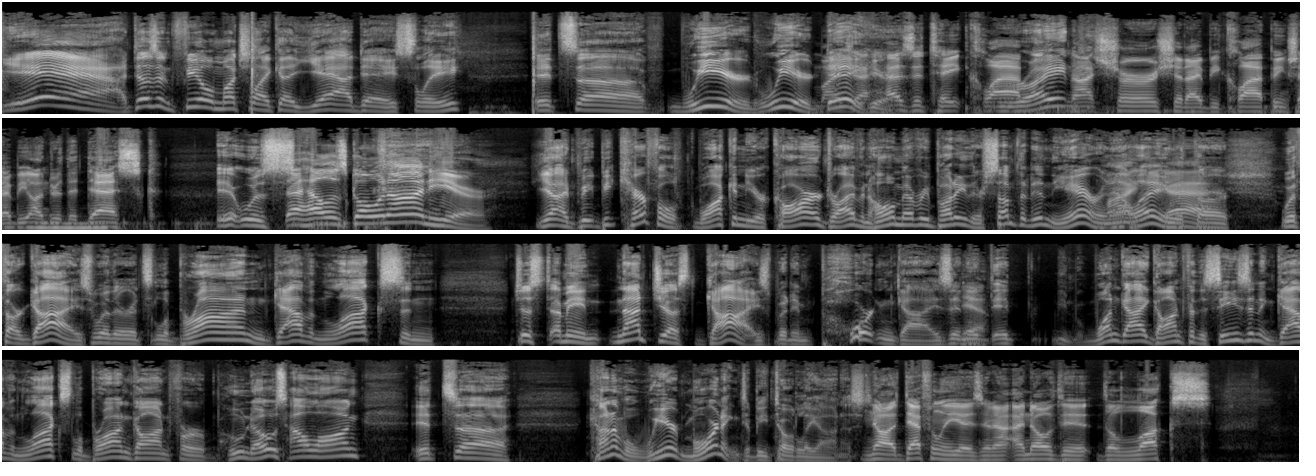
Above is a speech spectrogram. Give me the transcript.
Yeah, it doesn't feel much like a yeah day, Slee. It's a weird, weird day here. hesitate, clap. Right? Not sure. Should I be clapping? Should I be under the desk? It was The hell is going on here? yeah. Be, be careful walking to your car, driving home. Everybody, there's something in the air in My L.A. with our with our guys. Whether it's LeBron, and Gavin Lux, and just I mean, not just guys, but important guys. And Yeah. it, it you know, one guy gone for the season, and Gavin Lux, LeBron gone for who knows how long. It's uh kind of a weird morning, to be totally honest. No, it definitely is, and I I know the the Lux,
